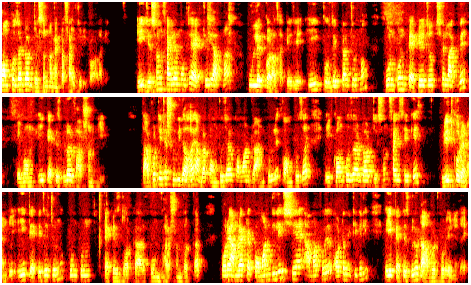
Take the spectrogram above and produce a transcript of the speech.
কম্পোজার ডট জেসন নামে একটা ফাইল তৈরি করা লাগে। এই জেসন ফাইলের মধ্যে অ্যাকচুয়ালি আপনার উল্লেখ করা থাকে যে এই প্রজেক্টটার জন্য কোন কোন প্যাকেজ হচ্ছে লাগবে এবং এই প্যাকেজগুলোর ভার্সন কি। তারপর যেটা সুবিধা হয়, আমরা কম্পোজার কমান্ড রান করলে কম্পোজার এই কম্পোজার ডট জেসন ফাইল থেকে রিড করে নেয় যে এই প্যাকেজের জন্য কোন কোন প্যাকেজ দরকার, কোন ভার্সন দরকার। পরে আমরা একটা কমান্ড দিলে সে আমার হয়ে অটোমেটিক্যালি এই প্যাকেজগুলো ডাউনলোড করে এনে দেয়।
